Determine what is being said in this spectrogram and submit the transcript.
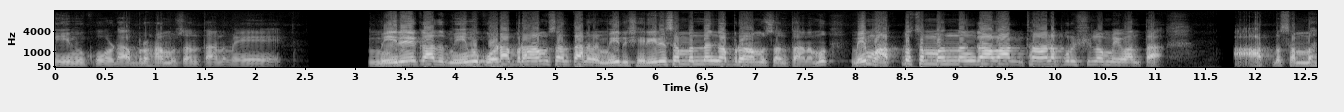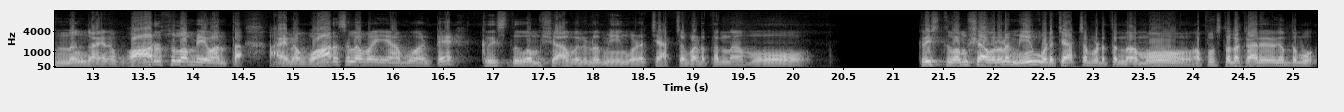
మేము కూడా అబ్రహాము సంతానమే. మీరే కాదు మేము కూడా అబ్రహాము సంతానమే. మీరు శరీర సంబంధంగా అబ్రహాము సంతానము మేము ఆత్మ సంబంధంగా వాగ్దాన పురుషులం మేమంతా. ఆత్మ సంబంధంగా ఆయన వారసులం మేమంతా. ఆయన వారసులమయ్యాము అంటే క్రీస్తు వంశావళిలో మేము కూడా చేర్చబడుతున్నాము. క్రీస్తు వంశావళిలో మేము కూడా చేర్చబడుతున్నాము. అపుస్తల కార్యగ్రంథము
